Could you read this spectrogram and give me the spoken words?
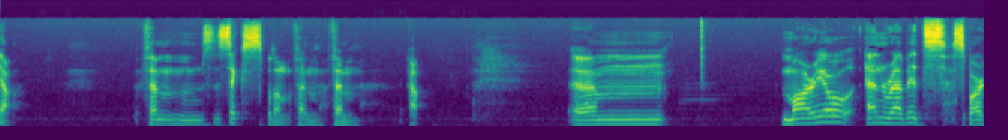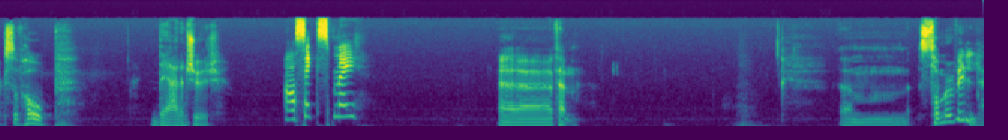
Ja. Fem Seks på den. Fem. Fem. Ja. Um, Mario and Rabbits, Sparks of Hope. Det er en sjuer. Ah, seks på meg. Eh, fem. Um, Somerville.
